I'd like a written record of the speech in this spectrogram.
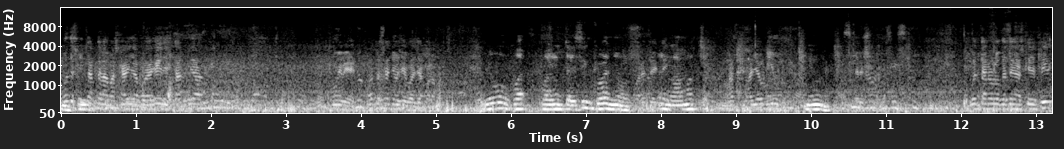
¿Puedes quitarte la mascarilla por aquí hay distancia? Muy bien. ¿Cuántos años llevas ya con la marcha? Llevo cua- 45 años en la marcha, ¿Has fallado ni uno? ni uno. Cuéntanos lo que tengas que decir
